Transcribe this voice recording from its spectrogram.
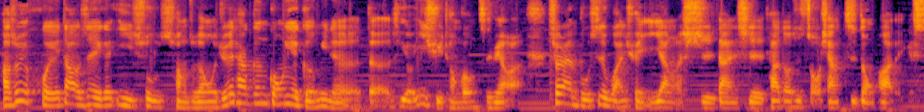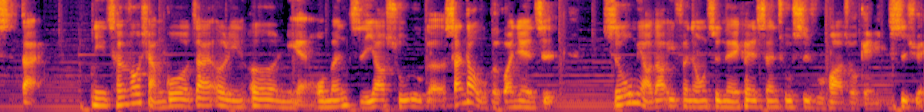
好，所以回到这个艺术创作中，我觉得它跟工业革命的的有异曲同工之妙了。虽然不是完全一样的事，但是它都是走向自动化的一个时代。你曾否想过，在二零二二年，我们只要输入个三到五个关键字，十五秒到一分钟之内，可以生出四幅画作给你四选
